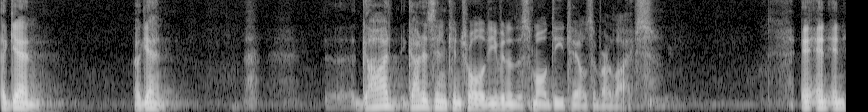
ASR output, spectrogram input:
Again, again, God, God is in control of even of the small details of our lives. And, and,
